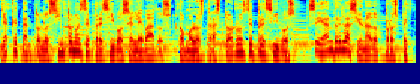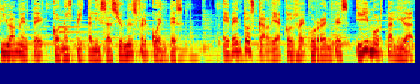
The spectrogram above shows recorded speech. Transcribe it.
ya que tanto los síntomas depresivos elevados como los trastornos depresivos se han relacionado prospectivamente con hospitalizaciones frecuentes, eventos cardíacos recurrentes y mortalidad.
